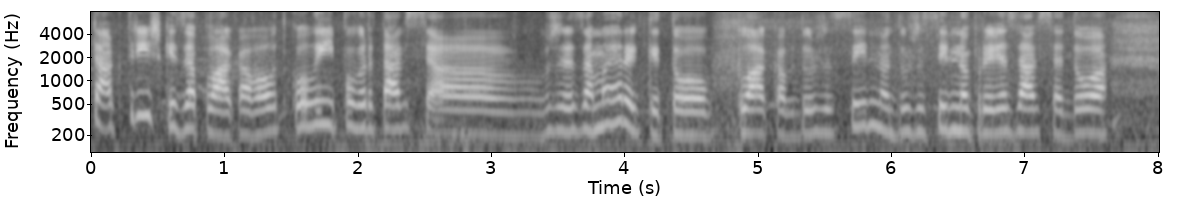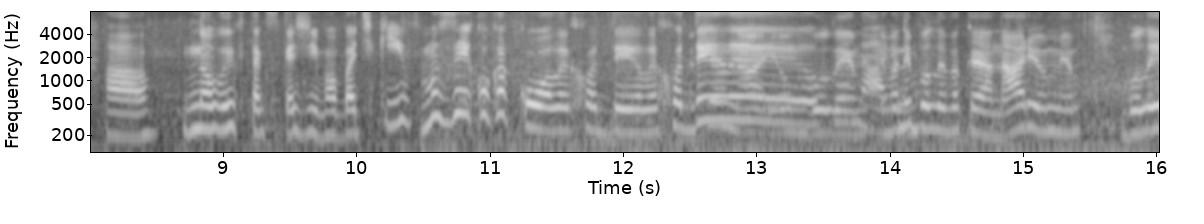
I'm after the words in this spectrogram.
так трішки заплакав. А от коли повертався вже з Америки, то плакав дуже сильно, дуже сильно прив'язався до а, нових, так скажімо, батьків. В музей Кока-Коли ходили, ходили океанаріум були. океанаріум. Вони були в океанаріумі, були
